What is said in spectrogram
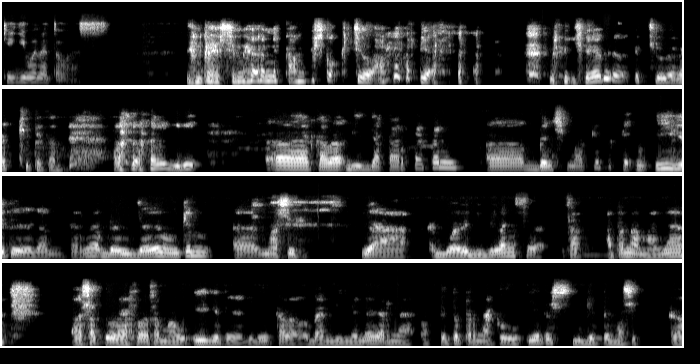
Kayak gimana tuh Mas? Impressionnya nih kampus kok kecil amat ya. Jadi kecil banget gitu kan. Jadi uh, kalau di Jakarta kan uh, benchmarknya pakai UI gitu ya kan. Karena Brawijaya mungkin uh, masih ya boleh dibilang apa namanya satu level sama UI gitu ya. Jadi kalau bandingannya karena waktu itu pernah ke UI terus begitu masih ke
